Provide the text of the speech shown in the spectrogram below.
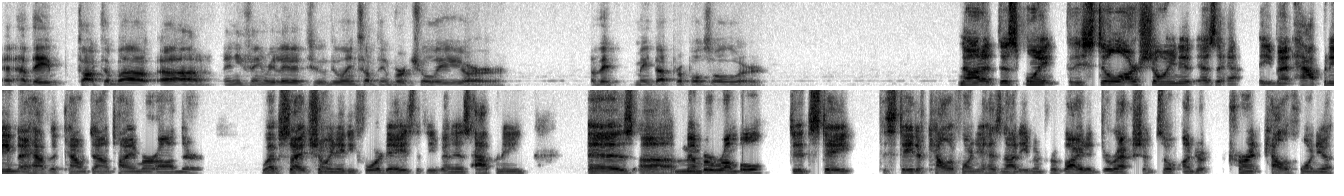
have they talked about, uh, anything related to doing something virtually or have they made that proposal or? Not at this point. They still are showing it as an event happening. They have the countdown timer on their website showing 84 days that the event is happening. As uh, member Rumble did state, the state of California has not even provided direction. So under current California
